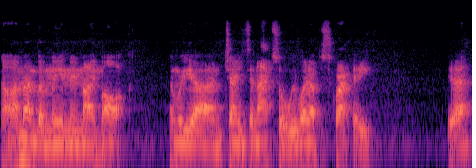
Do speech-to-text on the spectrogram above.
Now, I remember me and my mate Mark, and we uh, changed an axle. We went up to Scrappy, yeah,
